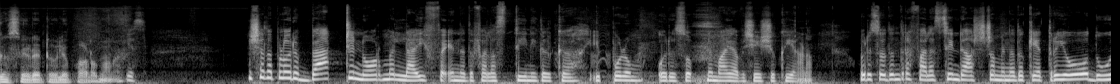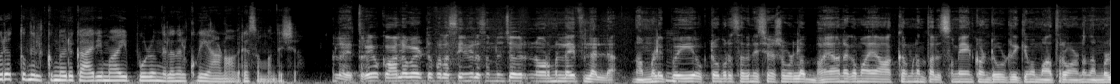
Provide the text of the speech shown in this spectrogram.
ഗസയുടെ ഏറ്റവും വലിയ പാഠം എന്നാണ് പറയുന്നത് യെസ് വിശാദ് അപ്പോൾ ഒരു ബാക്ക് ടു നോർമൽ ലൈഫ് എന്നത് ഫലസ്തീനികൾക്ക് ഇപ്പോഴും ഒരു സ്വപ്നമായി അവശേഷിക്കുകയാണ്. ഒരു സ്വതന്ത്ര ഫലസ്തീൻ രാഷ്ട്രം എന്നതൊക്കെ എത്രയോ ദൂരത്ത് നിൽക്കുന്ന ഒരു കാര്യമായി ഇപ്പോഴും നിലനിൽക്കുകയാണോ അവരെ സംബന്ധിച്ച്? അല്ല എത്രയോ കാലമായിട്ട് ഫലസ്തീനികളെ സംബന്ധിച്ച് അവർ നോർമൽ ലൈഫിലല്ല നമ്മളിപ്പോൾ ഈ ഒക്ടോബർ സെവന് ശേഷമുള്ള ഭയാനകമായ ആക്രമണം തത്സമയം കണ്ടുകൊണ്ടിരിക്കുമ്പോൾ മാത്രമാണ് നമ്മൾ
